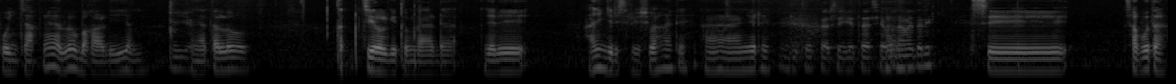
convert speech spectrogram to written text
puncaknya lu bakal diem. Iya. ternyata lu kecil gitu nggak ada. Jadi anjing jadi serius banget ya. Anjir. Gitu versi kita. Siapa namanya tadi? Si Saputra.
